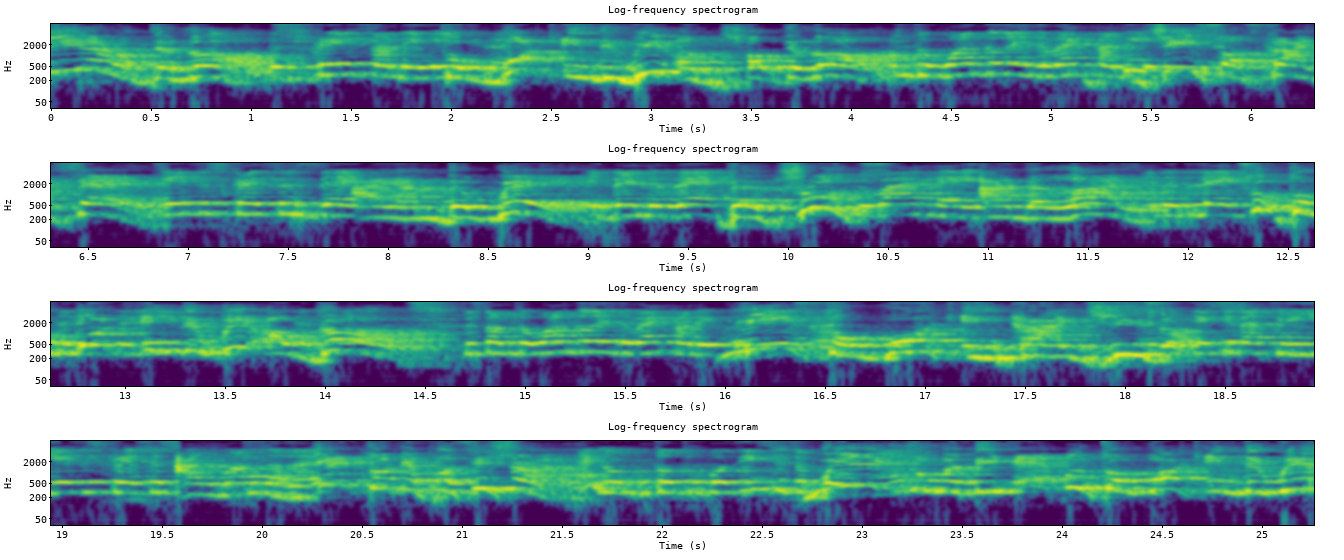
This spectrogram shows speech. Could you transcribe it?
fear of the Lord, De vrees van de to walk in the will of, of the Lord. Om te wandelen in de weg van de Heer. Jesus Christ said, Jezus Christus zei. I am the way, Ik ben de weg. the truth, De waarheid. and the life. En het licht. So to walk in the way of God Dus om te wandelen in de weg van de means to walk in Christ Dat Jesus betekent dat u in Jezus Christus and to get to the position En om tot de positie te where you will be able to walk in the way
